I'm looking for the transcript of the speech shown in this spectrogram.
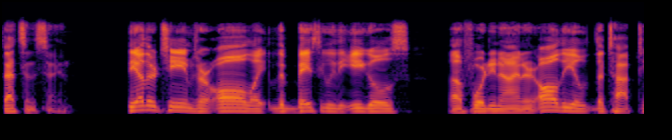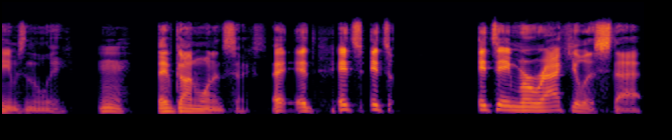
That's insane. The other teams are all like the basically the Eagles, uh 49er, all the the top teams in the league. Mm. They've gone 1 and 6. It, it it's it's it's a miraculous stat.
